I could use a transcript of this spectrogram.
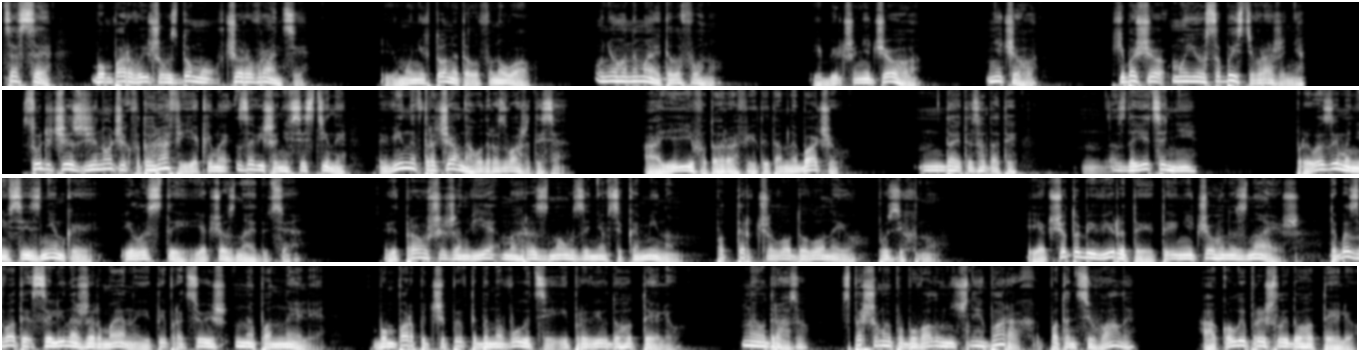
Це все. Бомпар вийшов із дому вчора вранці. Йому ніхто не телефонував. У нього немає телефону. І більше нічого? Нічого. Хіба що мої особисті враження. Судячи з жіночих фотографій, якими завішані всі стіни, він не втрачав нагоди розважитися. А її фотографії ти там не бачив? Дайте згадати. Здається, ні. Привези мені всі знімки і листи, якщо знайдуться. Відправивши Жанв'є, Мегре знову зайнявся каміном, потер чоло долонею, позіхнув. Якщо тобі вірити, ти нічого не знаєш. Тебе звати Селіна Жермен, і ти працюєш на панелі. Бомпар підчепив тебе на вулиці і привів до готелю. Не одразу. Спершу ми побували у нічних барах, потанцювали. А коли прийшли до готелю?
